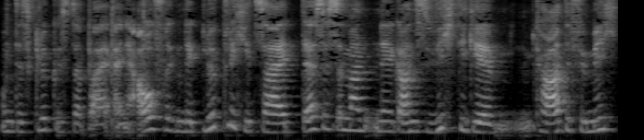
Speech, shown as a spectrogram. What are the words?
Und das Glück ist dabei. Eine aufregende, glückliche Zeit. Das ist immer eine ganz wichtige Karte für mich,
